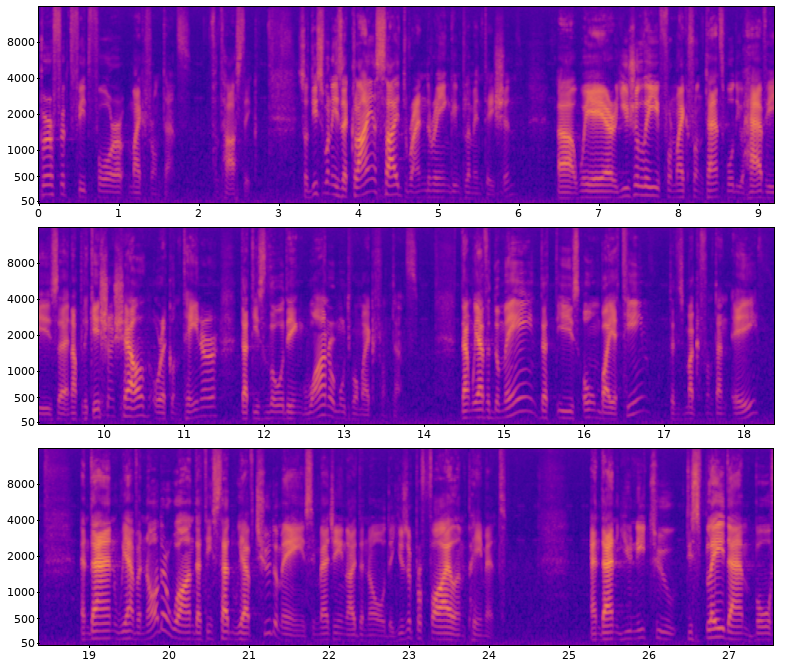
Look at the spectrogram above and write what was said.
perfect fit for microfrontends. Fantastic. So this one is a client-side rendering implementation uh, where usually for microfrontends what you have is an application shell or a container that is loading one or multiple microfrontends. Then we have a domain that is owned by a team, that is micro microfrontend A. And then we have another one that instead we have two domains. Imagine, I don't know, the user profile and payment. And then you need to display them both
